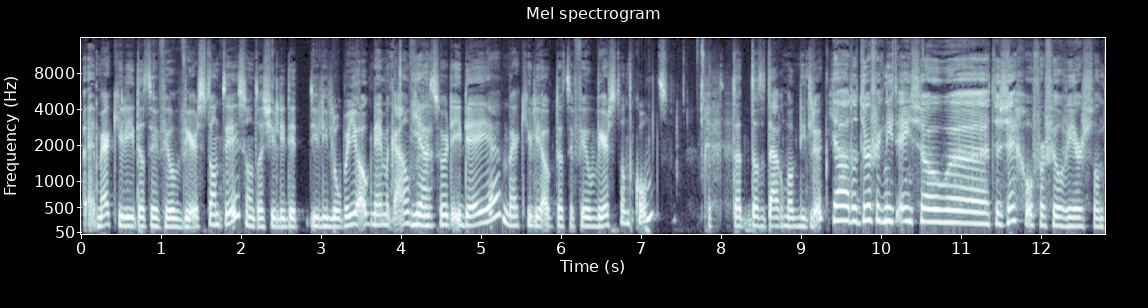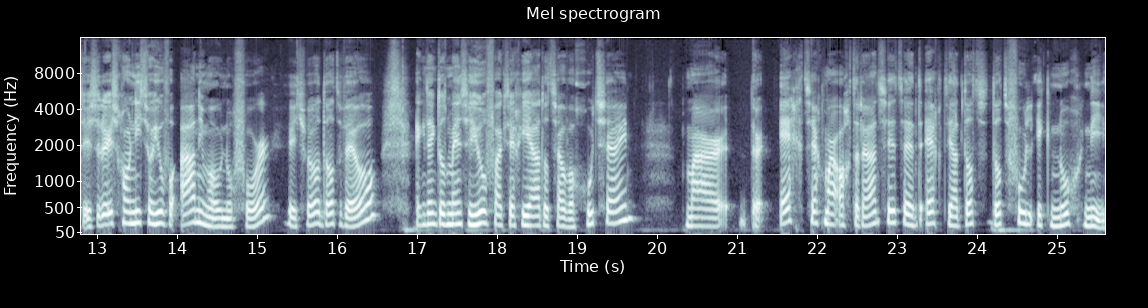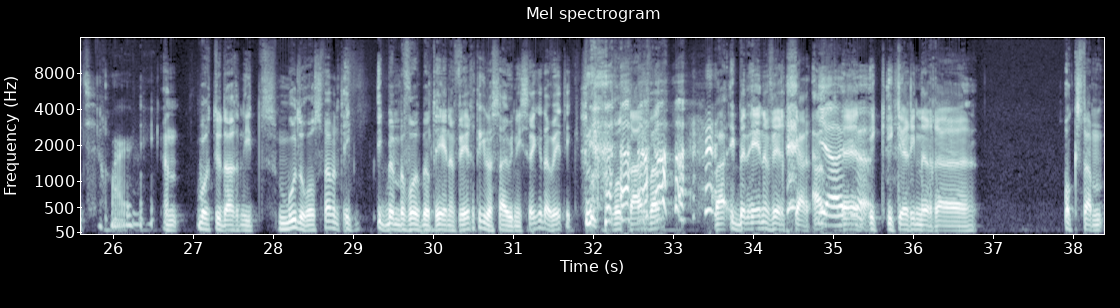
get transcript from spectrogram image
eh, merken jullie dat er veel weerstand is? Want als jullie dit, jullie lobbyen ook, neem ik aan, voor Ja. dit soort ideeën. Merken jullie ook dat er veel weerstand komt? Dat, dat, dat het daarom ook niet lukt? Ja, dat durf ik niet eens zo eh, te zeggen of er veel weerstand is. Er is gewoon niet zo heel veel animo nog voor. Weet je wel, dat wel. En ik denk dat mensen heel vaak zeggen: ja, dat zou wel goed zijn. Maar er echt zeg maar achteraan zitten en het echt, ja, dat, dat voel ik nog niet. Zeg maar. Nee. En wordt u daar niet moedeloos van? Want ik, ik ben bijvoorbeeld 41, dat zou u niet zeggen, dat weet ik. Los daarvan. Maar ik ben 41 jaar oud Ja, en ja. ik, ik herinner eh Oxfam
